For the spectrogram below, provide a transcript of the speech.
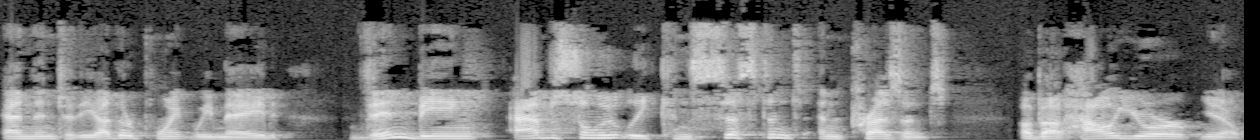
and then to the other point we made, then being absolutely consistent and present about how you're, you know,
